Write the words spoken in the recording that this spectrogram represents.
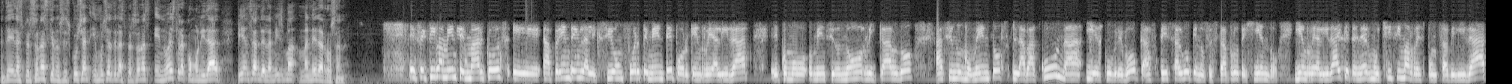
de las personas que nos escuchan y muchas de las personas en nuestra comunidad piensan de la misma manera, Rosana. Efectivamente, Marcos, eh, aprenden la lección fuertemente porque en realidad, eh, como mencionó Ricardo hace unos momentos, la vacuna y el cubrebocas es algo que nos está protegiendo y en realidad hay que tener muchísima responsabilidad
